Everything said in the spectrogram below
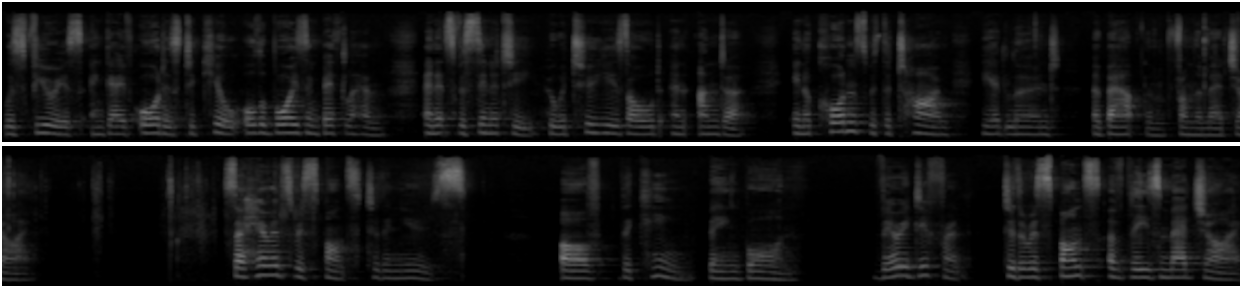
was furious and gave orders to kill all the boys in Bethlehem and its vicinity who were two years old and under, in accordance with the time he had learned about them from the Magi. So Herod's response to the news of the king being born, very different to the response of these Magi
